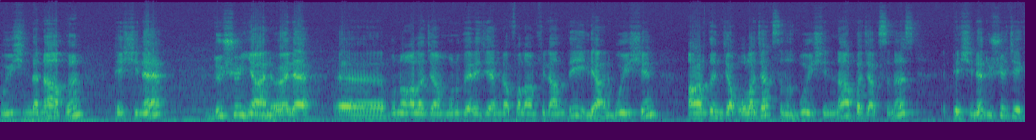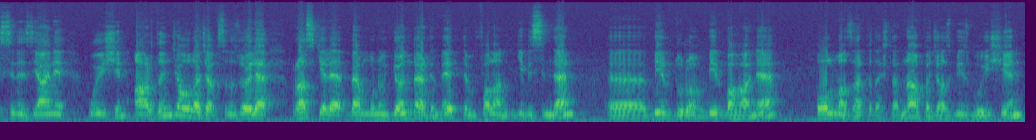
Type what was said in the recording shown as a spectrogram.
Bu işinde ne yapın? Peşine düşün yani öyle e, bunu alacağım bunu vereceğimle falan filan değil yani bu işin ardınca olacaksınız. Bu işin ne yapacaksınız? E, peşine düşeceksiniz. Yani bu işin ardınca olacaksınız. Öyle rastgele ben bunu gönderdim ettim falan gibisinden e, bir durum bir bahane olmaz arkadaşlar. Ne yapacağız biz bu işin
